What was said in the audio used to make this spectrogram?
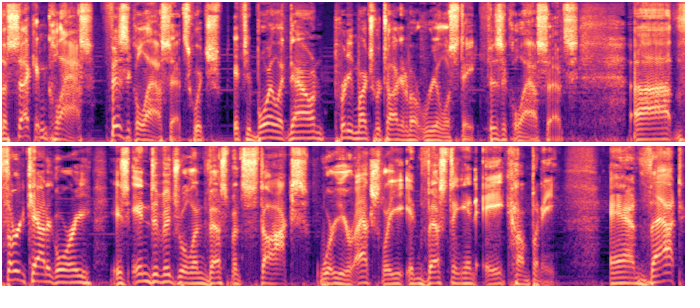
The second class, physical assets, which, if you boil it down, pretty much we're talking about real estate, physical assets. Uh, the third category is individual investment stocks, where you're actually investing in a company. And that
